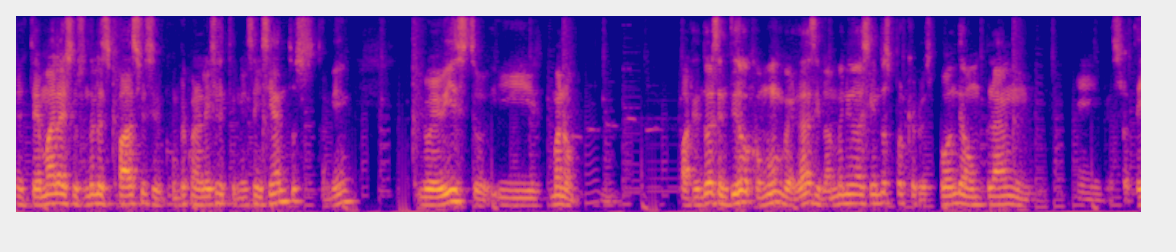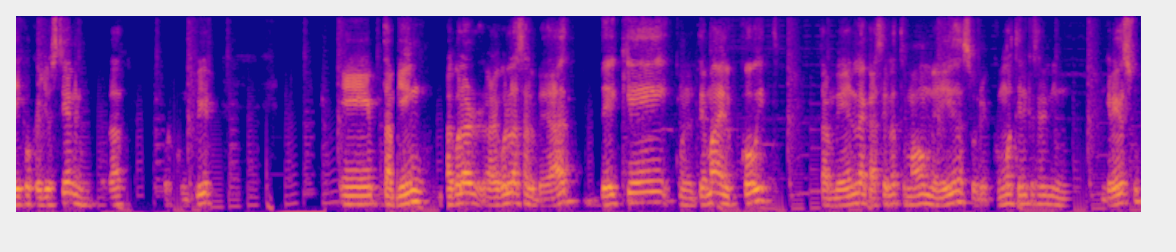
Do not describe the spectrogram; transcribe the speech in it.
el tema de la distribución del espacio, se cumple con la ley 7600 también, lo he visto. Y bueno, partiendo del sentido común, ¿verdad? Si lo han venido haciendo es porque responde a un plan eh, estratégico que ellos tienen, ¿verdad? Por cumplir. Eh, también hago la, hago la, salvedad de que con el tema del COVID, también la CACEL ha tomado medidas sobre cómo tiene que ser el ingreso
